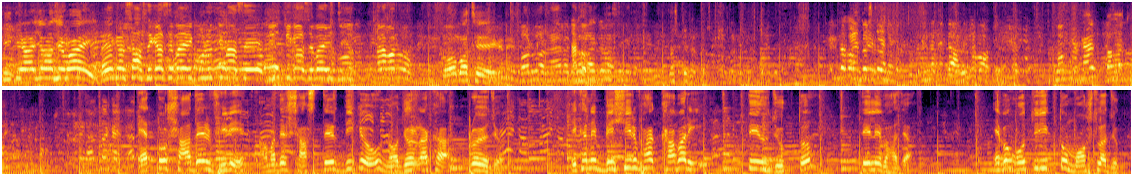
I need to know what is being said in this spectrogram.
কি কি আয়োজন আছে ভাই? এখানে শাসিক আছে ভাই গুরু আছে ডিস্ট্রিক আছে ভাই সব আছে এখানে। এত স্বাদের ভিড়ে আমাদের স্বাস্থ্যের দিকেও নজর রাখা প্রয়োজন। এখানে বেশিরভাগ খাবারই তেলযুক্ত তেলে ভাজা এবং অতিরিক্ত মশলাযুক্ত,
